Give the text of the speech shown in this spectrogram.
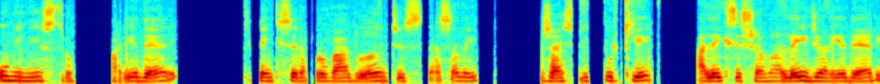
o ministro Ariedere, que tem que ser aprovado antes dessa lei, já explico por que a lei que se chama Lei de Ariedere,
